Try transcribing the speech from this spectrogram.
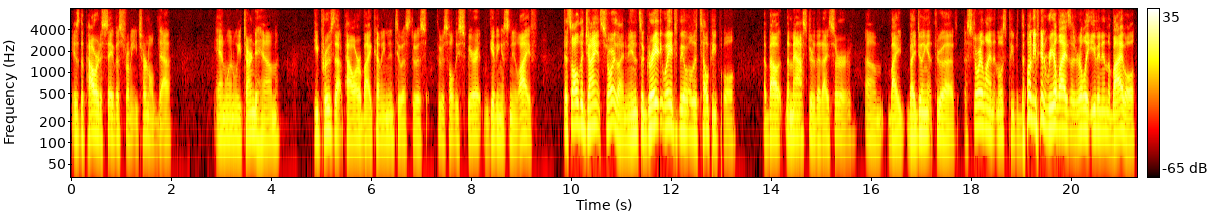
He has the power to save us from eternal death. And when we turn to him, he proves that power by coming into us through his through his Holy Spirit and giving us new life. That's all the giant storyline. I mean, it's a great way to be able to tell people about the master that I serve um, by by doing it through a, a storyline that most people don't even realize is really even in the Bible,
